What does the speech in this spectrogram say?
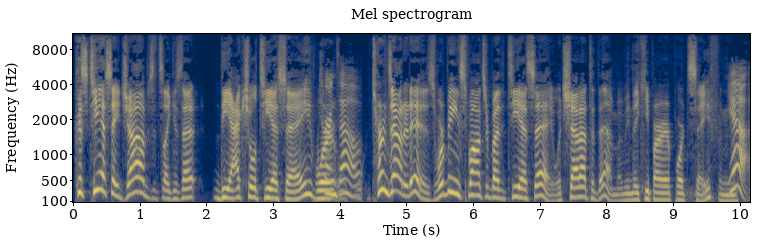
Because TSA jobs, it's like, is that the actual TSA. We're, Turns out. turns out it is. We're being sponsored by the TSA, which shout out to them. I mean, they keep our airports safe. And Yeah.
